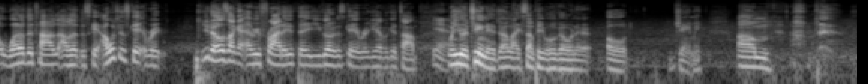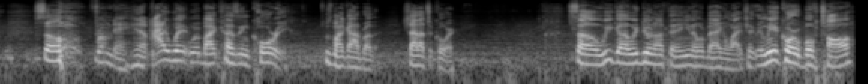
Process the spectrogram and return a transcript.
uh, one of the times I was at the skate. I went to the skate rink. You know, it's like an every Friday thing. You go to the skate rink, you have a good time. Yeah. When you're a teenager, unlike some people who go in there old, Jamie. Um. so From the hip. I went with my cousin Corey, who's my godbrother. Shout out to Corey. So we go, we're doing our thing, you know, we're bagging white chicks. And me and Corey were both tall.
